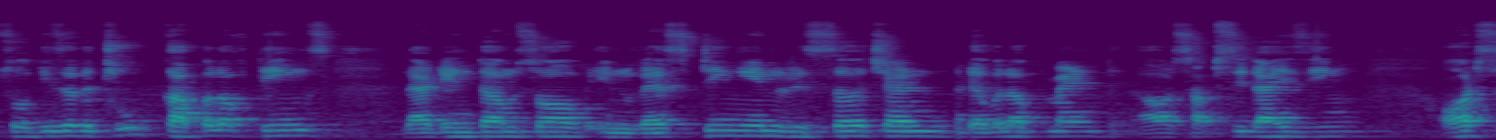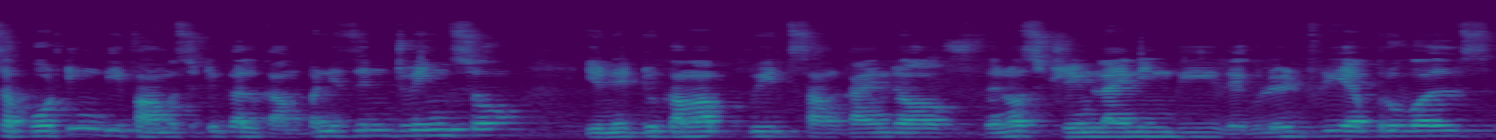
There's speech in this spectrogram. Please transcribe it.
so these are the two couple of things that in terms of investing in research and development or subsidizing or supporting the pharmaceutical companies in doing so you need to come up with some kind of you know streamlining the regulatory approvals.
